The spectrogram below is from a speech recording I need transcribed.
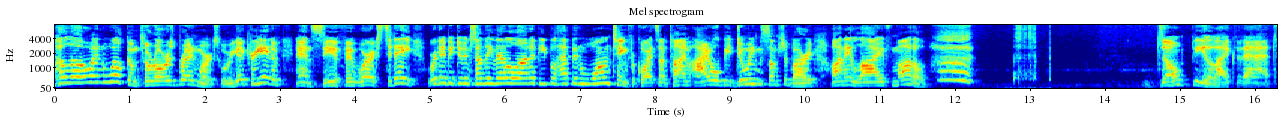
hello, and welcome to Rory's Brainworks, where we get creative and see if it works. Today, we're going to be doing something that a lot of people have been wanting for quite some time. I will be doing some Shibari on a live model. Don't be like that.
